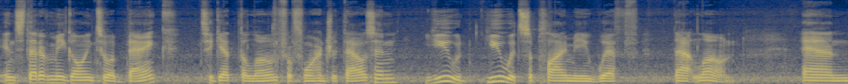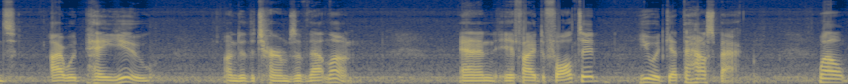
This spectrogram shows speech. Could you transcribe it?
Instead of me going to a bank to get the loan for 400,000, you you would supply me with that loan and I would pay you under the terms of that loan. And if I defaulted, you would get the house back. Well,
